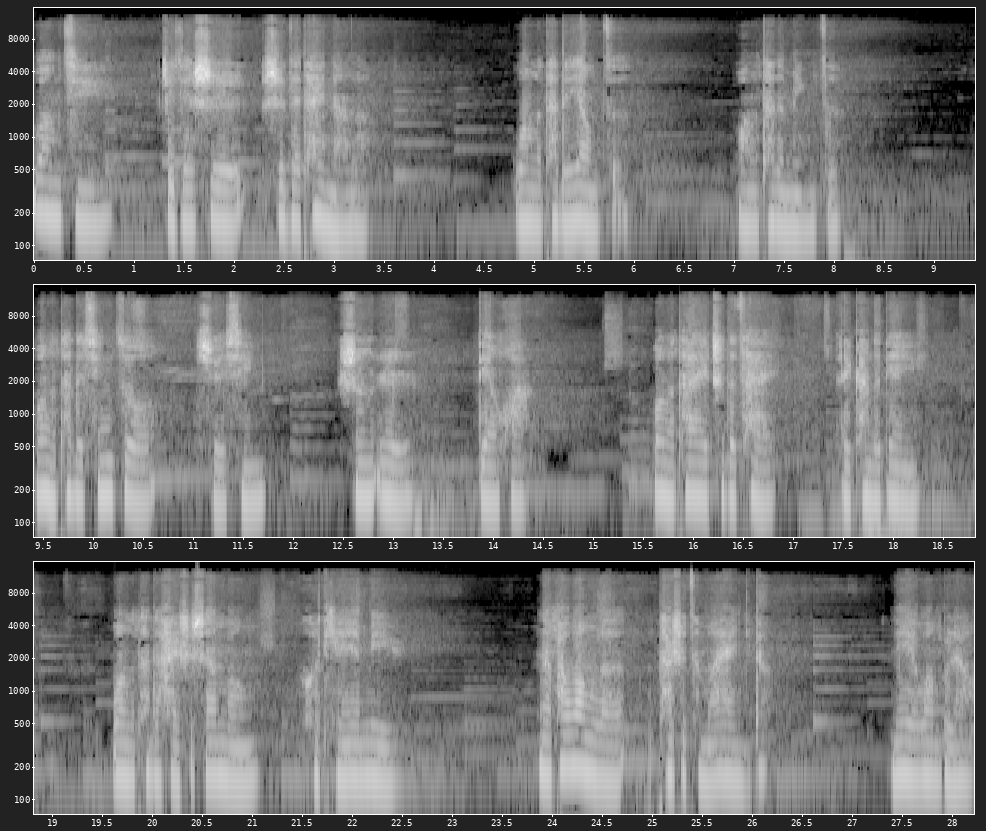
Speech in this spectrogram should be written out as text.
忘记这件事实在太难了。忘了他的样子，忘了他的名字，忘了他的星座、血型、生日、电话，忘了他爱吃的菜、爱看的电影，忘了他的海誓山盟和甜言蜜语。哪怕忘了他是怎么爱你的，你也忘不了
